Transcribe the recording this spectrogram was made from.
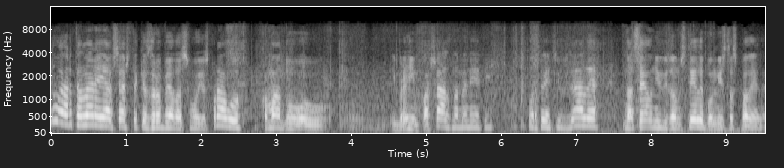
Ну, артилерія все ж таки зробила свою справу. Команду Ібрагім Паша, знаменитий, фортецю взяли. населенню відомстили, бо місто спалили.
